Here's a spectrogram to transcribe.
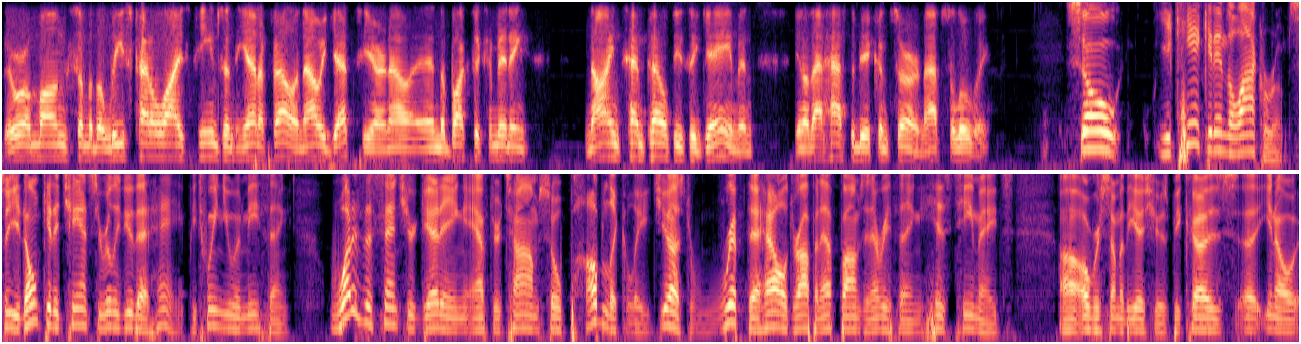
they were among some of the least penalized teams in the NFL, and now he gets here now, and the Bucs are committing nine, ten penalties a game, and you know that has to be a concern. Absolutely. So you can't get in the locker room, so you don't get a chance to really do that. Hey, between you and me thing. What is the sense you're getting after Tom so publicly just ripped the hell, dropping f bombs and everything, his teammates? Uh, over some of the issues because uh, you know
